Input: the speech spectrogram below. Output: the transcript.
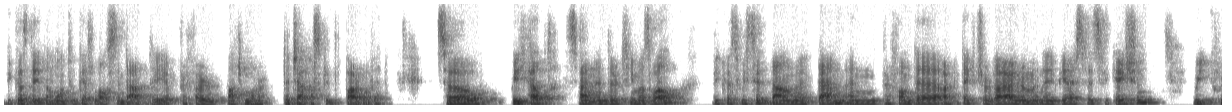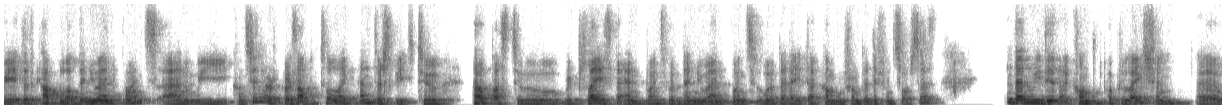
because they don't want to get lost in that. They prefer much more the JavaScript part of it. So we helped Sven and their team as well because we sit down with them and perform the architecture diagram and API specification. We created a couple of the new endpoints and we considered, for example, tool like Enterspeed to help us to replace the endpoints with the new endpoints with the data coming from the different sources. And then we did a content population uh,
